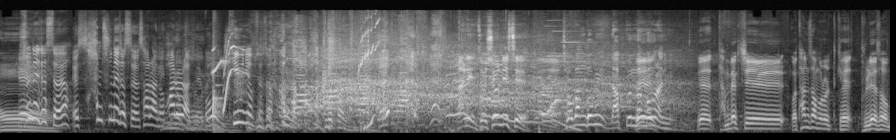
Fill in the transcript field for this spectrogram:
예. 순해졌어요. 예, 참 순해졌어요 사람이 화를 안 내고. 기운이 없어서. 아니, 저 시언니 씨. 저 방법이 나쁜 네. 방법은 아닙니다. 이게 단백질과 탄수화물을 이렇게 분리해서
